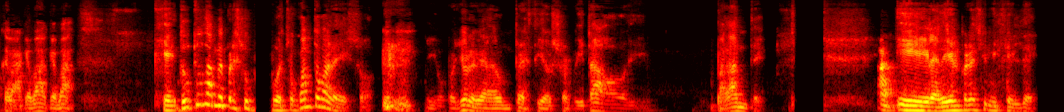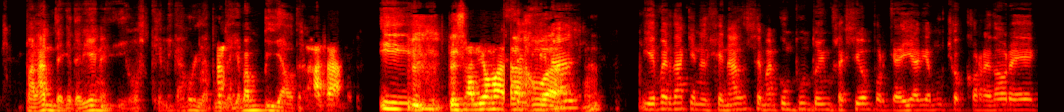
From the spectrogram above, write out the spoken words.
¿Qué va, qué va, qué va. Que tú, tú dame presupuesto, ¿cuánto vale eso? Digo, pues yo le voy a dar un precio exorbitado y para adelante. Ah. Y le di el precio y me dice el de, para adelante, que te viene. Y digo, hostia, me cago en la puta, ya me han pillado otra vez. Y te salió mal la jugada. Y es verdad que en el Genal se marca un punto de inflexión porque ahí había muchos corredores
